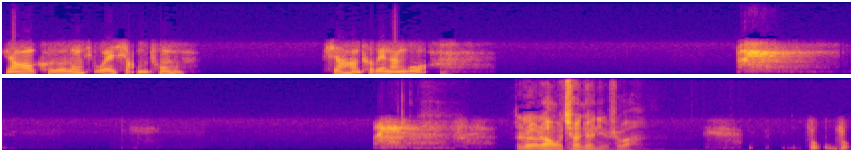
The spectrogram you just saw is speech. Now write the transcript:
然后可多东西我也想不通，想想特别难过。让让我劝劝你是吧？不不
